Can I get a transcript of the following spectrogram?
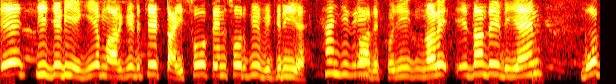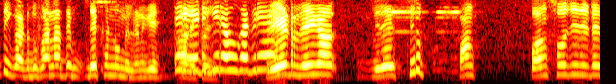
ਇਹ ਚੀਜ਼ ਜਿਹੜੀ ਹੈਗੀ ਹੈ ਮਾਰਕੀਟ 'ਚ 250 300 ਰੁਪਏ ਵਿਕਰੀ ਹੈ। ਹਾਂਜੀ ਵੀਰੇ। ਆ ਦੇਖੋ ਜੀ ਨਾਲੇ ਇਦਾਂ ਦੇ ਡਿਜ਼ਾਈਨ ਬਹੁਤ ਹੀ ਘੱਟ ਦੁਕਾਨਾਂ ਤੇ ਦੇਖਣ ਨੂੰ ਮਿਲਣਗੇ। ਤੇ ਆਹ ਰੇਟ ਦੇਖੋ ਕੀ। ਰਹੂਗਾ ਵੀਰੇ? ਰੇਟ ਰਹੇਗਾ ਵੀਰੇ ਸਿਰਫ 5 500 ਦੇ ਜਿਹੜੇ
